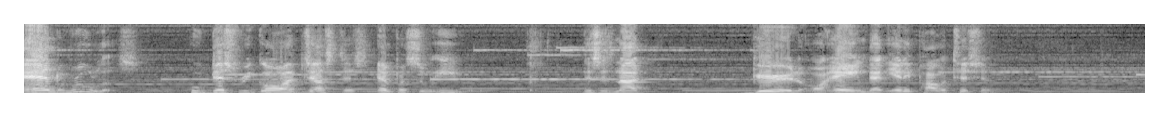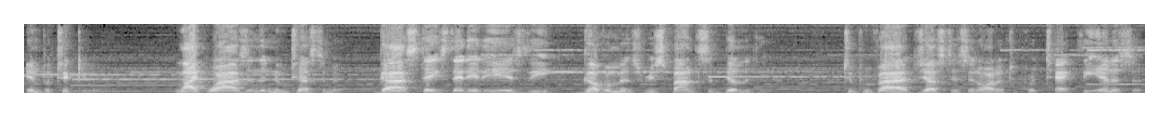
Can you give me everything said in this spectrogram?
and rulers who disregard justice and pursue evil. This is not geared or aimed at any politician in particular. Likewise, in the New Testament, God states that it is the government's responsibility to provide justice in order to protect the innocent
